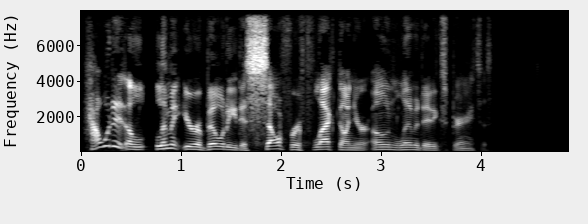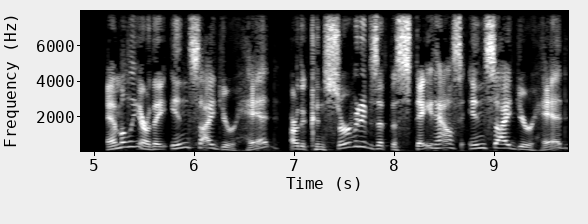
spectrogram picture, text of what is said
how would it limit your ability to self reflect on your own limited experiences? Emily, are they inside your head? Are the conservatives at the state house inside your head?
